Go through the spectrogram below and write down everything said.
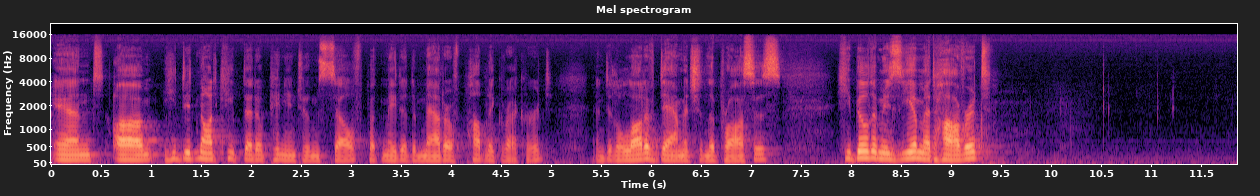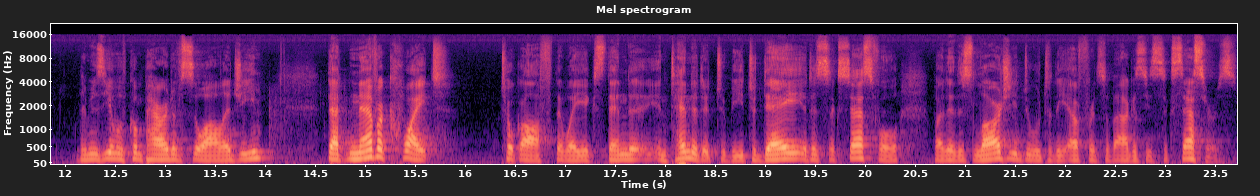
And um, he did not keep that opinion to himself, but made it a matter of public record and did a lot of damage in the process. He built a museum at Harvard, the Museum of Comparative Zoology, that never quite took off the way he extended, intended it to be. Today, it is successful, but it is largely due to the efforts of Agassiz's successors.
